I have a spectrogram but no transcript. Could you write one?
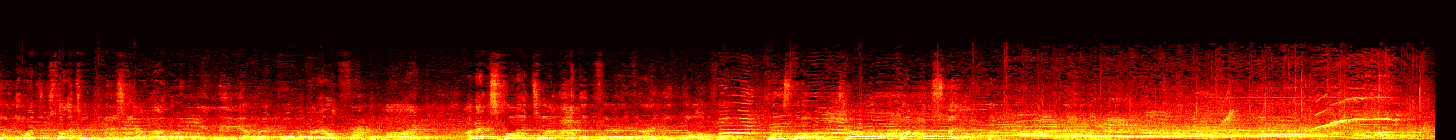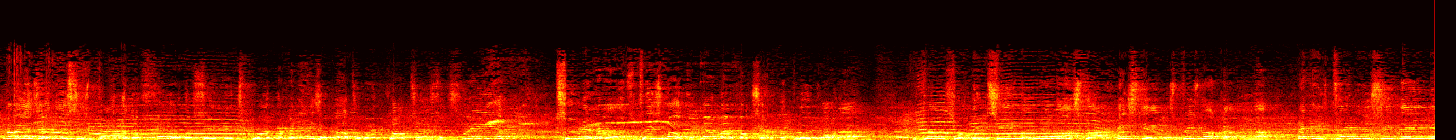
Boxy underway. Just like to introduce a young man working in the uh, red corner, a very old friend of mine, an ex-fighter and a very, very good golfer. Please welcome Joe Butler Smith. Now, ladies and this is bout number four of this evening's program, and it is a welterweight contest of three two-minute rounds. Please welcome young man box out of the blue corner. He comes from the team of Warmaster Hastings. Please welcome, making his debut this evening,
